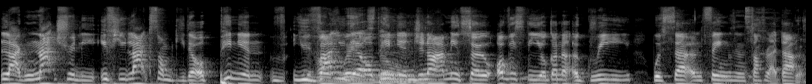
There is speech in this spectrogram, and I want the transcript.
like naturally, if you like somebody, their opinion, you It goes value their ways, opinion. Do you know what I mean? So obviously, you're gonna agree with certain things and stuff like that.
